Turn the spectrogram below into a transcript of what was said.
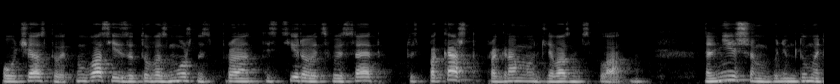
поучаствовать. Но у вас есть зато возможность протестировать свой сайт. То есть пока что программа для вас бесплатна. В дальнейшем будем думать,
